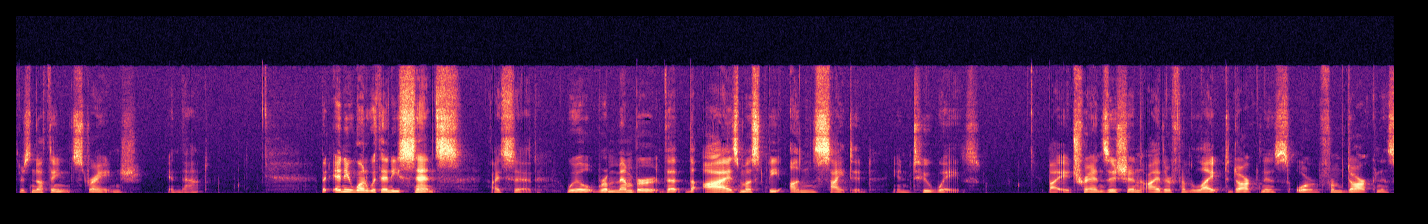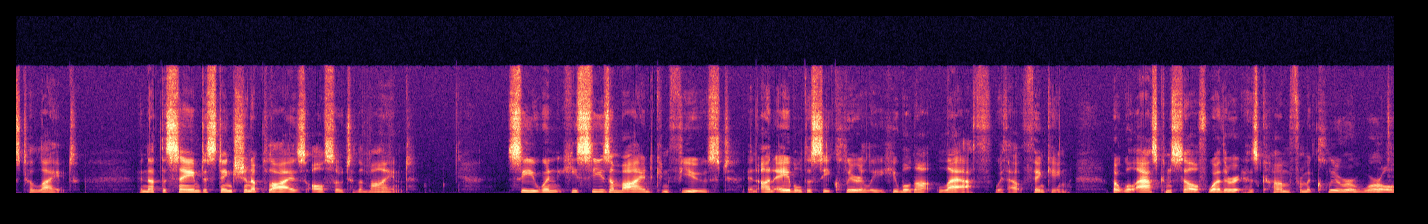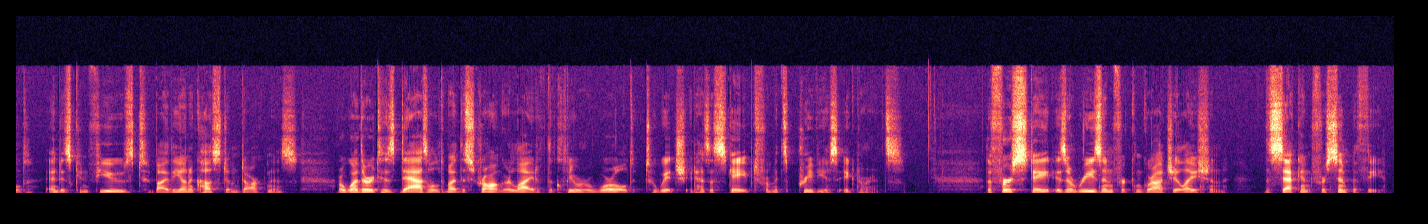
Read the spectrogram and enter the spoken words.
There's nothing strange in that. But anyone with any sense, I said, will remember that the eyes must be unsighted in two ways by a transition either from light to darkness or from darkness to light, and that the same distinction applies also to the mind. See, when he sees a mind confused and unable to see clearly, he will not laugh without thinking, but will ask himself whether it has come from a clearer world and is confused by the unaccustomed darkness, or whether it is dazzled by the stronger light of the clearer world to which it has escaped from its previous ignorance. The first state is a reason for congratulation, the second for sympathy,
